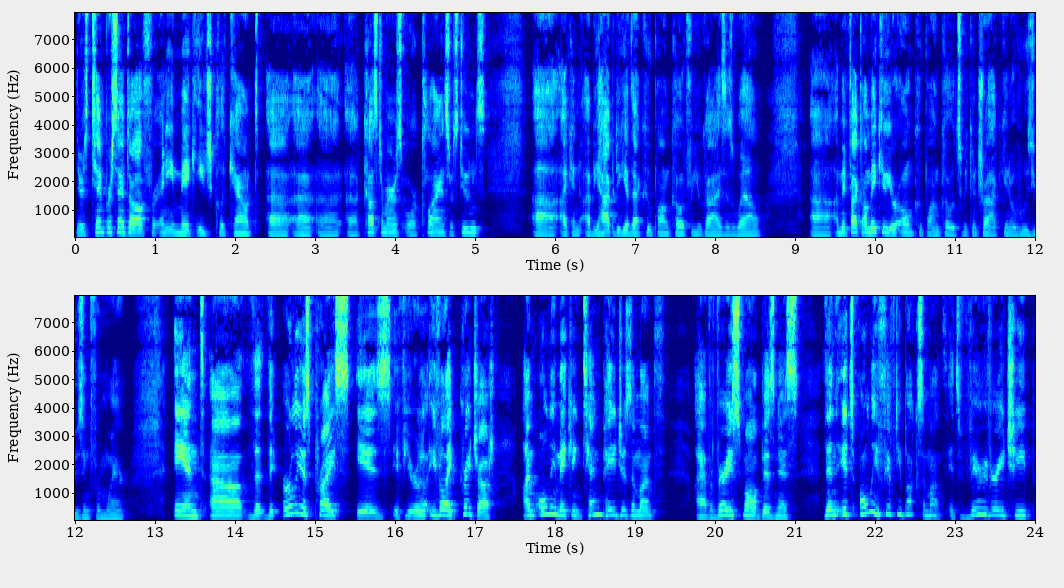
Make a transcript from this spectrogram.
there's 10% off for any make each click count uh, uh, uh, customers or clients or students. Uh, I can I'd be happy to give that coupon code for you guys as well. Uh, I mean, in fact, I'll make you your own coupon code so we can track, you know, who's using from where. And uh, the the earliest price is if you're if you're like, great, Josh, I'm only making ten pages a month. I have a very small business. Then it's only fifty bucks a month. It's very very cheap.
